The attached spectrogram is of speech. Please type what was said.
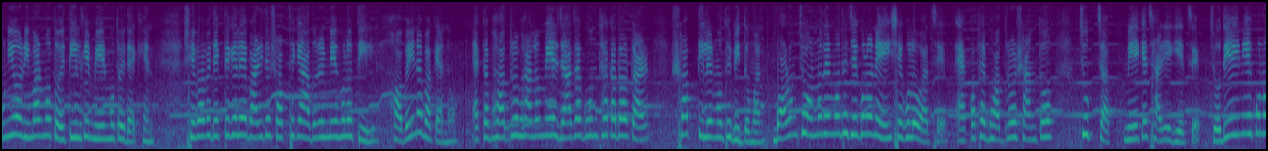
উনিও রিমার মতোই, তিলকে মেয়ের মতোই দেখেন। সেভাবে দেখতে গেলে বাড়িতে সব থেকে আদরের মেয়ে হলো তিল। হবেই না বা কেন? একটা ভদ্র, ভালো মেয়ের যা যা গুণ থাকা দরকার, সব তিলের মধ্যে বিদ্যমান। বরঞ্চ অন্যদের মধ্যে যেগুলো নেই, সেগুলোও আছে। এক কথায় ভদ্র, শান্ত, চুপচাপ মেয়েকে ছাড়িয়ে গিয়েছে। যদি এই নিয়ে কোনো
